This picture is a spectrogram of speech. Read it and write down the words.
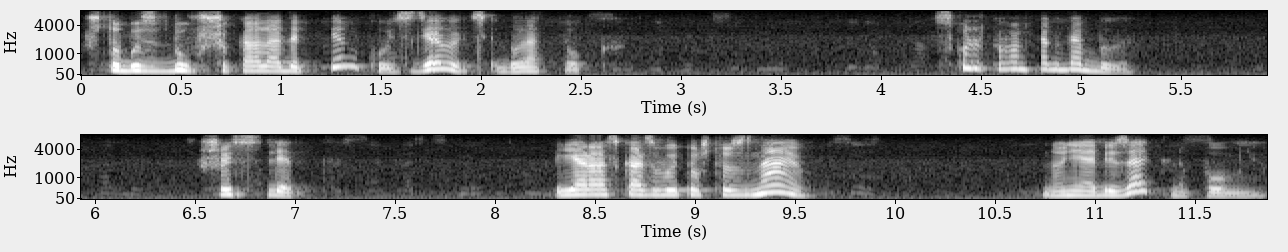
чтобы, сдув шоколада пенку, сделать глоток. Сколько вам тогда было? Шесть лет. Я рассказываю то, что знаю, но не обязательно помню.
